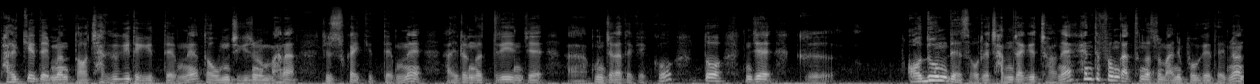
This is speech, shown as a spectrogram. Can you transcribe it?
밝게 되면 더 자극이 되기 때문에 더 움직임이 좀 많아질 수가 있기 때문에 아, 이런 것들이 이제 아, 문제가 되겠고 또 이제 그 어두운 데서 우리가 잠자기 전에 핸드폰 같은 것을 많이 보게 되면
